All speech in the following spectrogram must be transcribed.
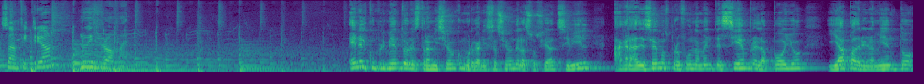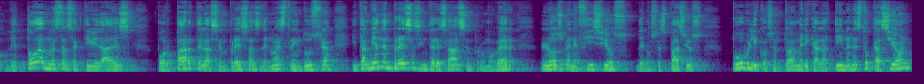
su anfitrión, Luis Roman. En el cumplimiento de nuestra misión como organización de la sociedad civil, agradecemos profundamente siempre el apoyo y apadrinamiento de todas nuestras actividades por parte de las empresas de nuestra industria y también de empresas interesadas en promover los beneficios de los espacios públicos en toda América Latina. En esta ocasión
